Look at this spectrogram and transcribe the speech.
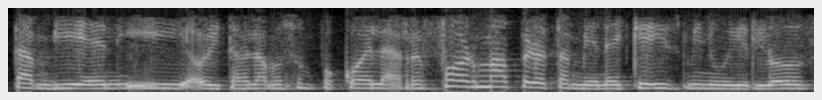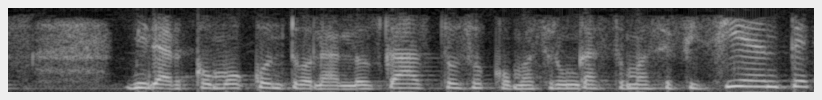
También, y ahorita hablamos un poco de la reforma, pero también hay que disminuir los mirar cómo controlar los gastos o cómo hacer un gasto más eficiente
